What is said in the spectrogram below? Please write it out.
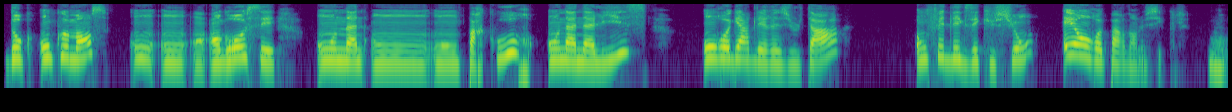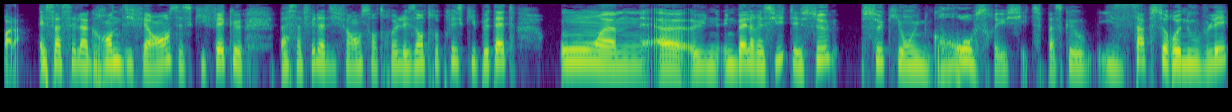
Donc on commence, on, on- en en gros c'est on, an- on, on parcourt, on analyse, on regarde les résultats, on fait de l'exécution et on repart dans le cycle. Voilà. Et ça, c'est la grande différence et ce qui fait que bah, ça fait la différence entre les entreprises qui peut-être ont euh, euh, une, une belle réussite et ceux ceux qui ont une grosse réussite parce que ils savent se renouveler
